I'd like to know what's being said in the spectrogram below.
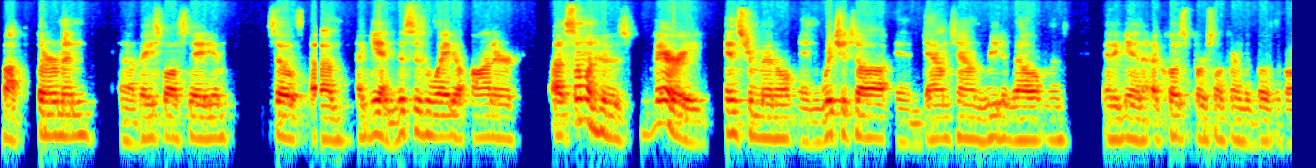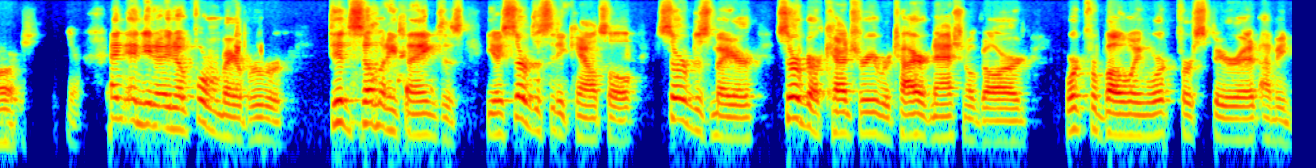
Bob Thurman uh, baseball stadium. So um, again, this is a way to honor uh, someone who's very instrumental in Wichita and downtown redevelopment, and again, a close personal friend of both of ours. Yeah, and and you know, you know, former Mayor Brewer did so many things as you know, he served the city council, served as mayor, served our country, retired National Guard, worked for Boeing, worked for Spirit. I mean,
